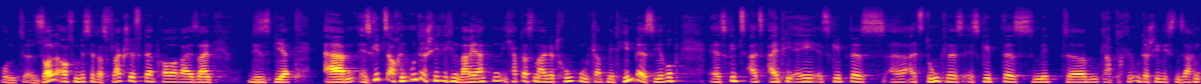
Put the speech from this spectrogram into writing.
und äh, soll auch so ein bisschen das Flaggschiff der Brauerei sein, dieses Bier. Ähm, es gibt es auch in unterschiedlichen Varianten. Ich habe das mal getrunken, ich glaube mit Himbeersirup. Es gibt es als IPA, es gibt es äh, als dunkles, es gibt es mit, ähm, glaube noch den unterschiedlichsten Sachen.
